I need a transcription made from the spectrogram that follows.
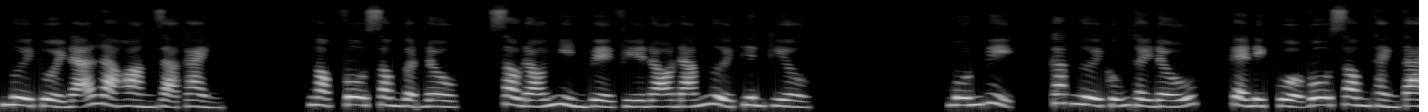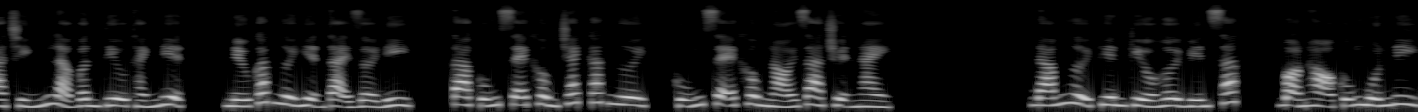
10 tuổi đã là hoàng giả cảnh. Ngọc vô song gật đầu, sau đó nhìn về phía đó đám người thiên kiều. Bốn vị, các ngươi cũng thấy đấu, kẻ địch của vô song thành ta chính là Vân Tiêu Thánh Điện, nếu các ngươi hiện tại rời đi, ta cũng sẽ không trách các ngươi, cũng sẽ không nói ra chuyện này. Đám người thiên kiều hơi biến sắc, bọn họ cũng muốn đi,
